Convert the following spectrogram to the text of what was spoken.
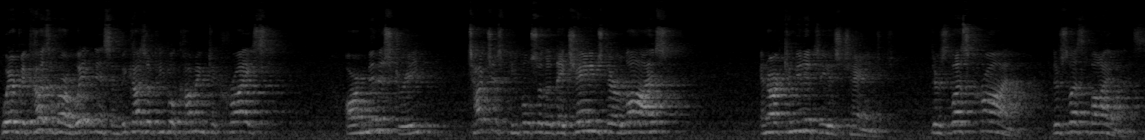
where because of our witness and because of people coming to Christ, our ministry touches people so that they change their lives and our community is changed. There's less crime. There's less violence.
